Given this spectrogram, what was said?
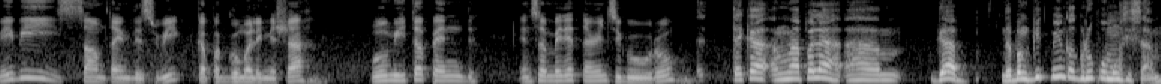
maybe sometime this week, kapag gumaling na siya, we'll meet up and, and submit it na rin siguro. Teka, ang nga pala, um, Gab, nabanggit mo yung kagrupo mong si Sam?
